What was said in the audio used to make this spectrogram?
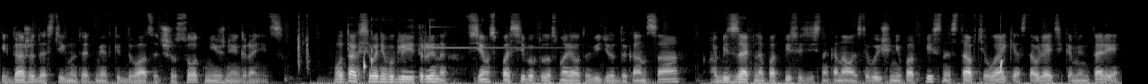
и даже достигнуть отметки 2600 нижняя граница. Вот так сегодня выглядит рынок. Всем спасибо, кто досмотрел это видео до конца. Обязательно подписывайтесь на канал, если вы еще не подписаны. Ставьте лайки, оставляйте комментарии.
